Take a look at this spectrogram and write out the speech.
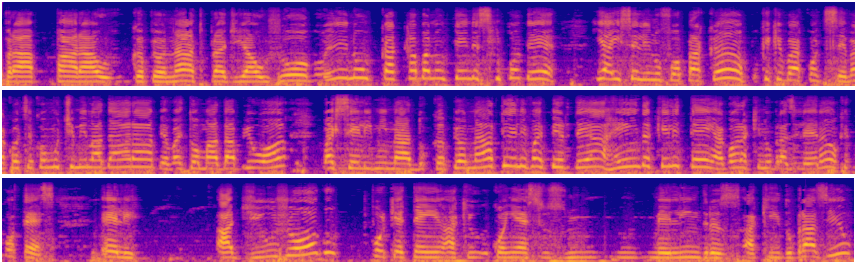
para parar o campeonato, para adiar o jogo, ele nunca acaba não tendo esse poder. E aí, se ele não for para campo, o que, que vai acontecer? Vai acontecer como o time lá da Arábia, vai tomar WO, vai ser eliminado do campeonato e ele vai perder a renda que ele tem. Agora aqui no Brasileirão, o que acontece? Ele adia o jogo, porque tem aqui conhece os melindras aqui do Brasil,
